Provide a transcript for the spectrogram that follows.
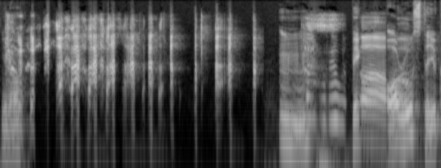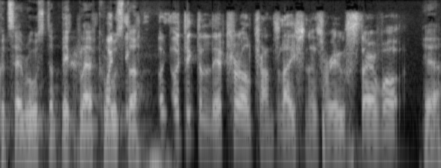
you know. Mm-hmm. Big Oh, or rooster, you could say rooster, big black I rooster. think, I, I think the literal translation is rooster, but Yeah.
